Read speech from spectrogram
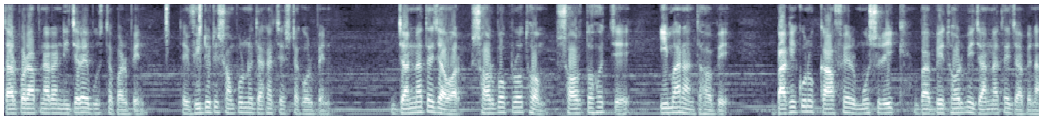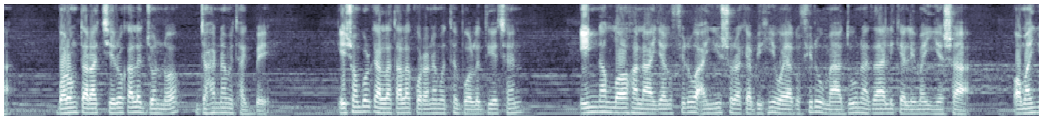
তারপর আপনারা নিজেরাই বুঝতে পারবেন। তাই ভিডিওটি সম্পূর্ণ দেখার চেষ্টা করবেন। জান্নাতে যাওয়ার সর্বপ্রথম শর্ত হচ্ছে ইমান আনতে হবে। বাকি কোনো কাফের, মুশরিক বা বেধর্মী জান্নাতে যাবে না। বরং তারা চিরকালের জন্য জাহান্নামে থাকবে। এ সম্পর্কে আল্লাহ তালা কোরআনের মধ্যে বলে দিয়েছেন মা মান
